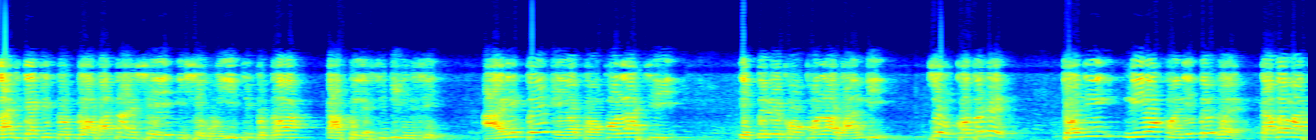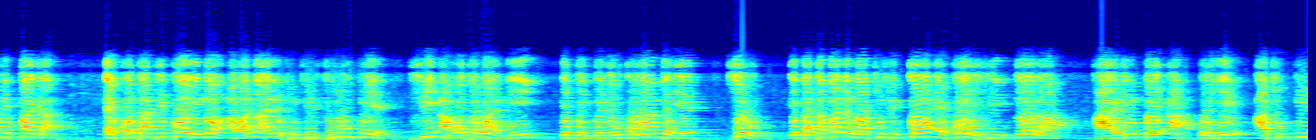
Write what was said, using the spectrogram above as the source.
láti jẹ́ kí gbogbo àwa tá à ń ṣe ìṣèwò yìí tí gbogbo wa ka pilẹ̀ síbí yìí sì àárín pé èèyàn kọ̀ọ̀kan láti ìpele kọ̀ọ̀kan la wà ń bì so nǹkan tó dẹ̀ tọ́ ní ní ọkàn ni pé wẹ̀ tá a bá máa fi padà ẹ̀kọ́ tá a ti kọ́ yìí náà àwa náà lè tún fi fúrúgbìn ẹ̀ sí àwọn tó wà ní ìgbègbèrè oko wa ń bẹ̀ yẹn. So ìgbà tá a bá lè máa tún fi kọ́ ẹ̀kọ́ yìí sí lọ́la àárín pé à òye á tún kún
